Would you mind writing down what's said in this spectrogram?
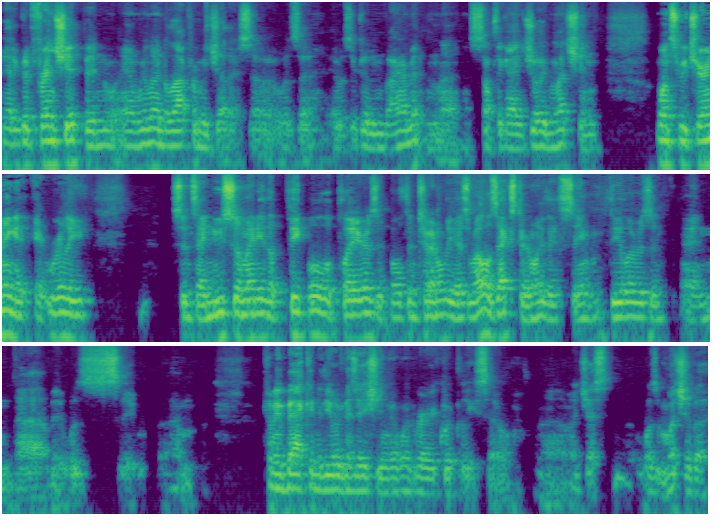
we had a good friendship, and, and we learned a lot from each other. So it was a it was a good environment, and uh, something I enjoyed much. And once returning, it, it really, since I knew so many of the people, the players, both internally as well as externally, the same dealers, and and uh, it was um, coming back into the organization. It went very quickly, so uh, it just wasn't much of a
